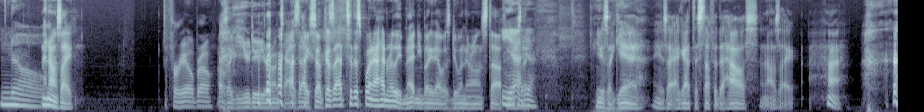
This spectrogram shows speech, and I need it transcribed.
No. and i was like for real bro i was like you do your own tats like so because to this point i hadn't really met anybody that was doing their own stuff And he Yeah, was like, yeah. he was like, "Yeah." He was like, "I got this stuff at the house," and I was like, "Huh."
